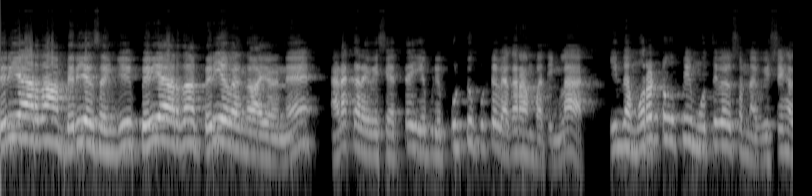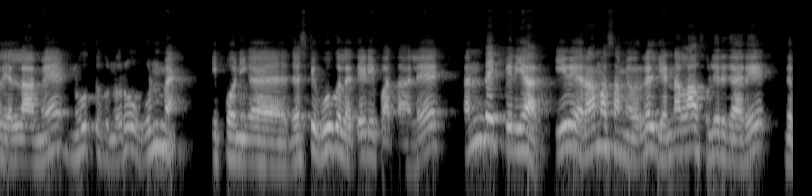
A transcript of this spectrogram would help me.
பெரியார் தான் பெரிய சங்கி பெரியார் தான் பெரிய வெங்காயம்னு நடக்கிற விஷயத்தை இப்படி புட்டு புட்டு வைக்கிறான் பாத்தீங்களா? இந்த முரட்டு உப்பி முத்துவேல் சொன்ன விஷயங்கள் எல்லாமே நூத்துக்கு நூறு உண்மை. இப்போ நீங்க ஜஸ்ட் கூகுள்ல தேடி பார்த்தாலே தந்தை பெரியார் ஈவே ராமசாமி அவர்கள் என்னெல்லாம் சொல்லியிருக்காரு இந்த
